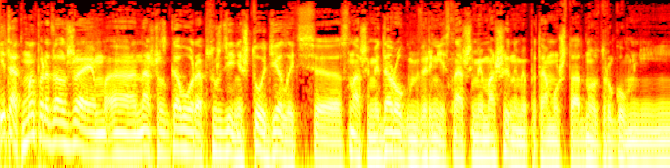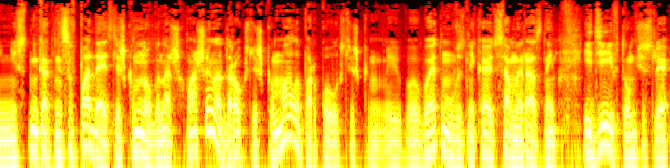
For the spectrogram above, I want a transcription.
Итак, мы продолжаем э, наш разговор и обсуждение, что делать э, с нашими дорогами, вернее, с нашими машинами, потому что одно с не, никак не совпадает. Слишком много наших машин, а дорог слишком мало, парковок слишком, и поэтому возникают самые разные идеи, в том числе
